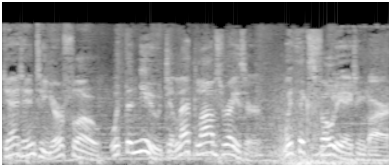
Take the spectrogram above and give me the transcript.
Get into your flow with the new Gillette Labs Razor with exfoliating bar.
